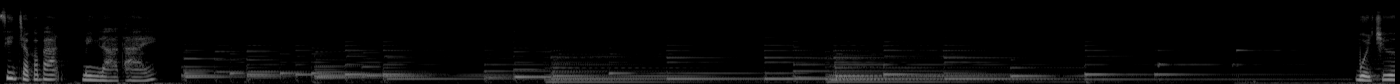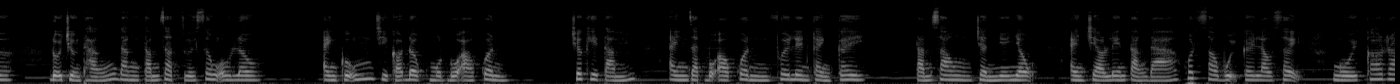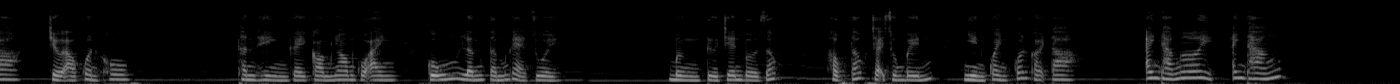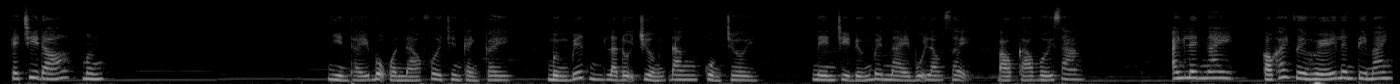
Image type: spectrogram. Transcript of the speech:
Xin chào các bạn, mình là Thái. Buổi trưa, đội trưởng Thắng đang tắm giặt dưới sông Âu Lâu. Anh cũng chỉ có độc một bộ áo quần. Trước khi tắm, anh giặt bộ áo quần phơi lên cành cây. Tắm xong, trần như nhộng, anh trèo lên tảng đá khuất sau bụi cây lau sậy, ngồi co ro, chờ áo quần khô. Thân hình gầy còm nhom của anh cũng lấm tấm ghẻ ruồi. Mừng từ trên bờ dốc, hộc tóc chạy xuống bến, nhìn quanh quất gọi to. Anh Thắng ơi, anh Thắng! Cái chi đó, Mừng? Nhìn thấy bộ quần áo phơi trên cành cây, Mừng biết là đội trưởng đang cuồng trời, nên chỉ đứng bên này bụi lau sậy, báo cáo với Sang. Anh lên ngay, có khách dưới Huế lên tìm anh.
